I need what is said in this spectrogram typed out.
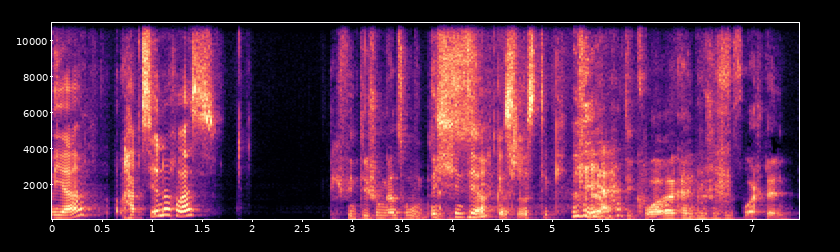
Ja, habt ihr noch was? Ich finde die schon ganz rund. Ich finde sie auch ganz lustig. ja, Die Cora kann ich mir schon gut vorstellen.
